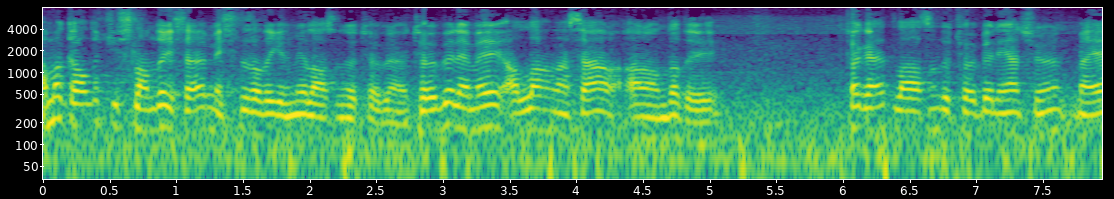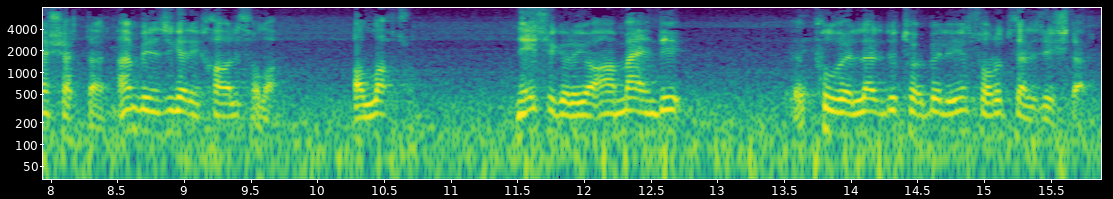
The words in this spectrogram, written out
amma qaldı ki, İslamda isə məscidə zada girmək lazımdır tövbə eləmək. Tövbə eləmək Allahla sənin arandadır. Fəqət lazımdır tövbə eləyən üçün müəyyən şərtlər. Ən birinci gərək xalis ola. Allah üçün. Neysə görə, ya, mən indi e, pul verirlər, indi tövbə eləyin, sonra düzələcək işlər.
